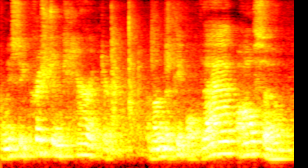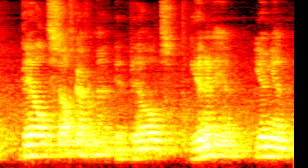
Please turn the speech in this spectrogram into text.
when we see Christian character among the people, that also builds self government, it builds unity and union.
